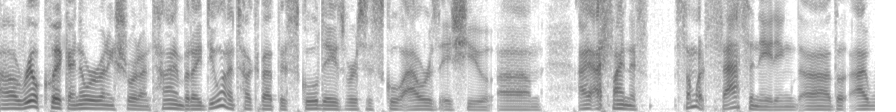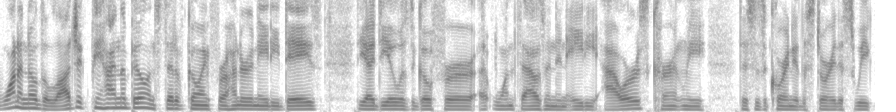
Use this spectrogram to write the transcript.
Uh, real quick, I know we're running short on time, but I do want to talk about this school days versus school hours issue. Um, I, I find this somewhat fascinating. Uh, the, I want to know the logic behind the bill. Instead of going for 180 days, the idea was to go for uh, 1,080 hours. Currently, this is according to the story this week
